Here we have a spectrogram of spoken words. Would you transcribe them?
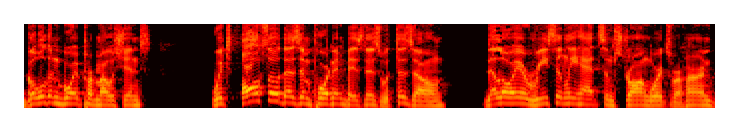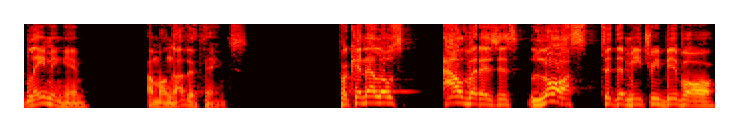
Golden Boy Promotions, which also does important business with the De La Hoya recently had some strong words for Hearn, blaming him, among other things, for Canelo's Alvarez's loss to Dimitri Bivol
